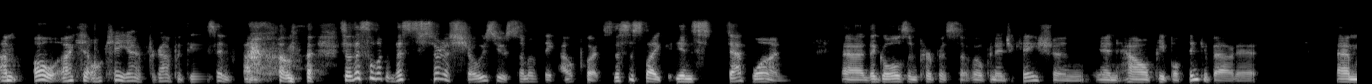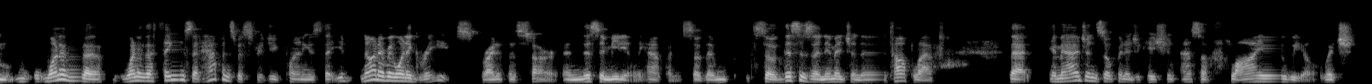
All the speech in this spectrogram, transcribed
Um, oh, okay, okay, yeah, I forgot to put these in. Um, so this look, this sort of shows you some of the outputs. This is like in step one, uh, the goals and purpose of open education and how people think about it. Um, one of the one of the things that happens with strategic planning is that you, not everyone agrees right at the start, and this immediately happens. So then, so this is an image in the top left that imagines open education as a flywheel, which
